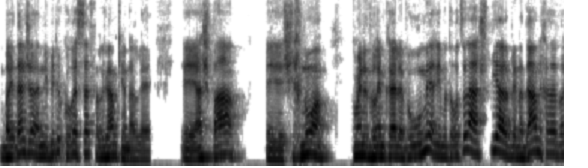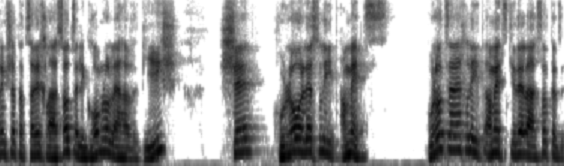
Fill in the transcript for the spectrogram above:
בעידן שאני בדיוק קורא ספר גם כן על uh, השפעה, uh, שכנוע, כל מיני דברים כאלה, והוא אומר, אם אתה רוצה להשפיע על בן אדם, אחד הדברים שאתה צריך לעשות זה לגרום לו להרגיש שהוא לא הולך להתאמץ. הוא לא צריך להתאמץ כדי לעשות את זה.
